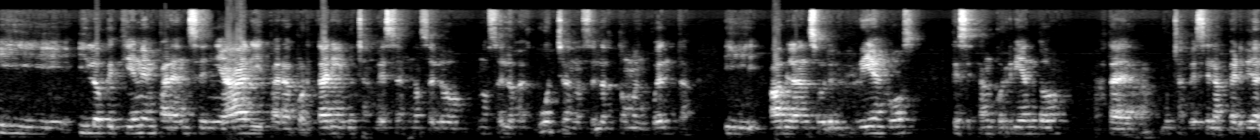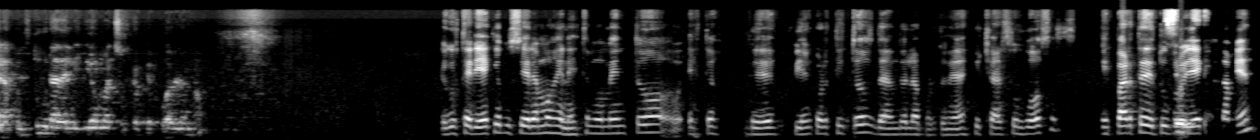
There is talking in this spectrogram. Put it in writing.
Y, y, lo que tienen para enseñar y para aportar y muchas veces no se, lo, no se los escucha, no se los toma en cuenta y hablan sobre los riesgos que se están corriendo, hasta muchas veces la pérdida de la cultura, del idioma en su propio pueblo, ¿no? Me gustaría que pusiéramos en este momento estos videos bien cortitos, dando la oportunidad de escuchar sus voces. ¿Es parte de tu proyecto también?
